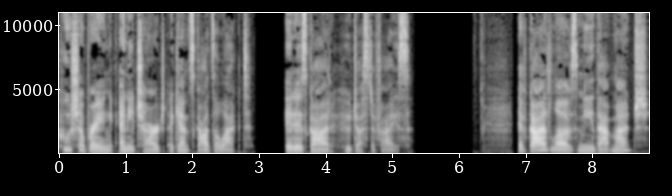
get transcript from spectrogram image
Who shall bring any charge against God's elect? It is God who justifies. If God loves me that much,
